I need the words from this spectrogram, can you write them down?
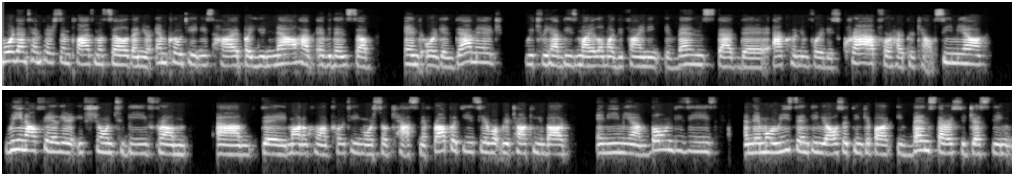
more than 10% plasma cells and your M protein is high, but you now have evidence of end organ damage, which we have these myeloma defining events that the acronym for it is CRAB for hypercalcemia. Renal failure is shown to be from um, the monoclonal protein, more so cast nephropathy is here what we're talking about, anemia and bone disease. And then more recently, we also think about events that are suggesting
